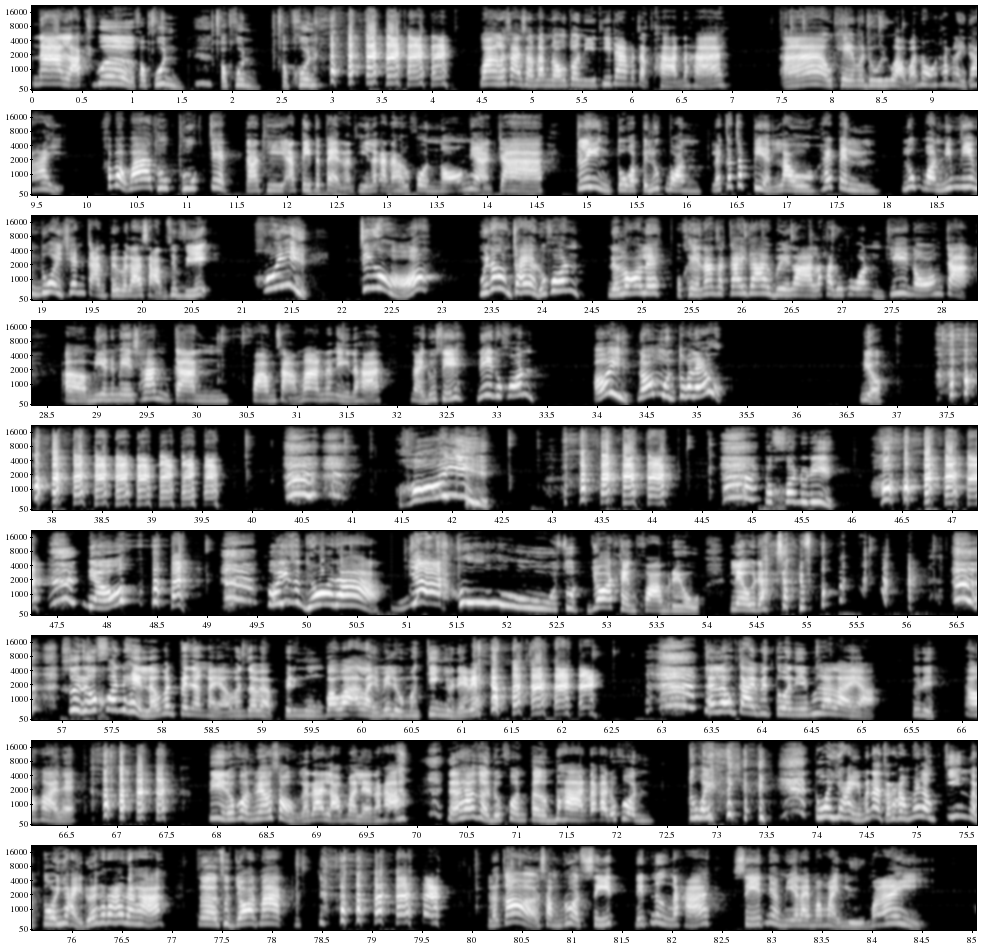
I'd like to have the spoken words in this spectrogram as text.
น่ารักเวอร์ ขอบคุณ ขอบคุณ ขอบคุณวางเลยค่ะสำหรับน้องตัวนี้ที่ได้มาจากพานนะคะ อ่า โอเค มาดูดีกว่าว่าน้องทำอะไรได้ เขาบอกว่าทุกๆเจ็ดนาทีอตีไปแปดนาทีแล้วกันนะคะทุกคนน้องเนี่ยจะกลิ้งตัวเป็นลูกบอล แล้วก็จะเปลี่ยนเราให้เป็นลูกบอลนิ่มๆด้วย เช่นกันเป็นเวลา 30 วิเฮ้ย จริงเหรอวิน่าสนใจอะทุกคน เดี๋ยวรอเลย โอเค น่าจะใกล้ได้เวลาแล้วค่ะทุกคนที่น้องจะมีแอนิเมชันการความสามารถนั่นเองนะคะ ไหนดูสิ นี่ทุกคน เอ้ย น้องหมุนตัวแล้ว เดี๋ยว เฮ้ย ทุกคนดูดิ เดี๋ยว เฮ้ย สุดยอดอะยาฮูสุดยอดแห่งความเร็ว เร็วดักไซฟคือทุกคนเห็นแล้วมันเป็นยังไงอะมันจะแบบเป็นงงป่ะว่าอะไรไม่รู้มากิ้งอยู่ในแบบแล้วเรากลายเป็นตัวนี้เพื่ออะไรอะดูดิ เอาหายแล้ว นี่ทุกคนเวลสองก็ได้รับมาแล้วนะคะ แล้วถ้าเกิดทุกคนเติมพานนะคะ ทุกคนตัวใหญ่ ตัวใหญ่มันอาจจะทำให้เรากิ้งแบบตัวใหญ่ด้วยก็ได้นะคะเออสุดยอดมาก แล้วก็สำรวจซีดนิดนึงนะคะซีดเนี่ยมีอะไรมาใหม่หรือไม่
